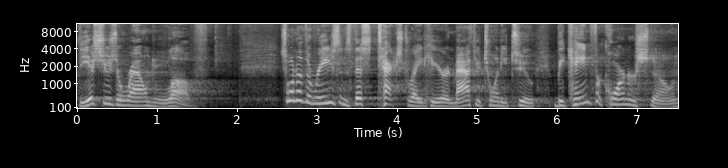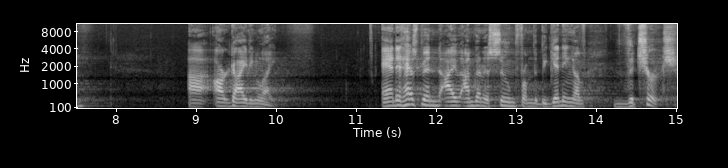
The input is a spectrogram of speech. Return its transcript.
The issues around love. It's one of the reasons this text right here in Matthew 22 became for Cornerstone uh, our guiding light. And it has been, I, I'm going to assume, from the beginning of the church,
